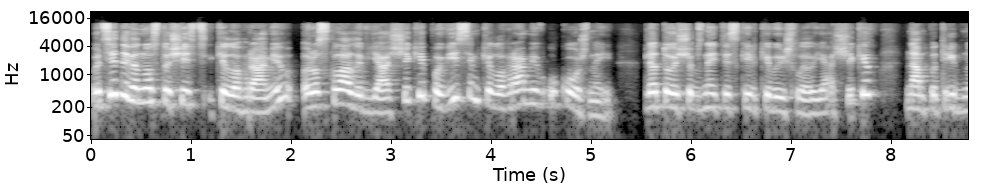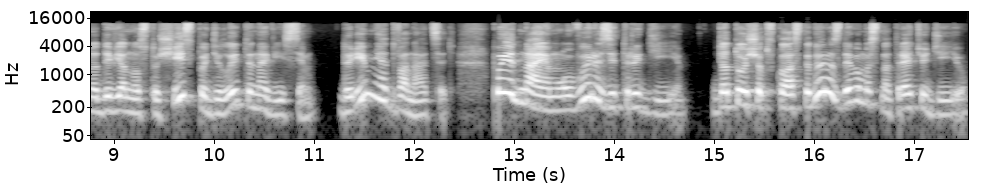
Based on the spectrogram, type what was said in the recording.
Оці 96 кілограмів розклали в ящики по 8 кілограмів у кожний. Для того, щоб знайти, скільки вийшло ящиків, нам потрібно 96 поділити на 8. Дорівнює 12. Поєднаємо у виразі три дії. Для того, щоб скласти вираз, дивимось на третю дію.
